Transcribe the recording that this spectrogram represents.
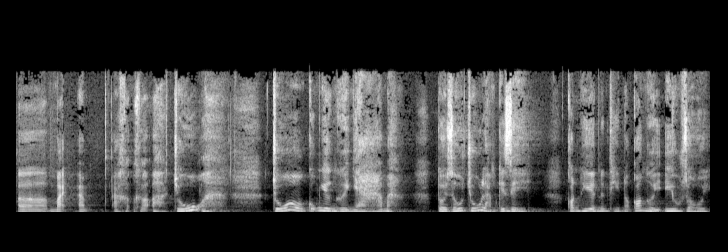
ờ, uh, mày, à, à, à, Chú. Chú cũng như người nhà mà. Tôi giấu chú làm cái gì? Con Hiên thì nó có người yêu rồi.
